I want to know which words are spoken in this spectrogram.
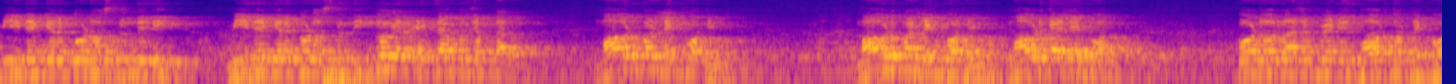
మీ దగ్గర కూడా వస్తుంది ఇది. మీ దగ్గర కూడా వస్తుంది. ఇంకొక ఎగ్జాంపుల్ చెప్తాను. మామిడి పండ్లు ఎక్కువ మీకు. మామిడి పండ్లు ఎక్కువ మీకు. మామిడికాయలు ఎక్కువ. కోడూరు రాజంపేట ఇది మామిడి తోటలు ఎక్కువ.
